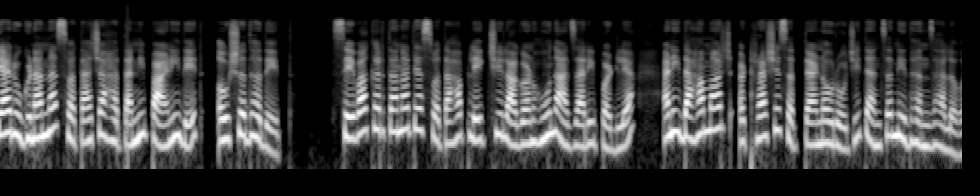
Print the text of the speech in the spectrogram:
त्या रुग्णांना स्वतःच्या हातांनी पाणी देत औषधं देत. सेवा करताना त्या स्वतः प्लेगची लागण होऊन आजारी पडल्या आणि दहा मार्च अठराशे सत्त्याण्णव रोजी त्यांचं निधन झालं.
